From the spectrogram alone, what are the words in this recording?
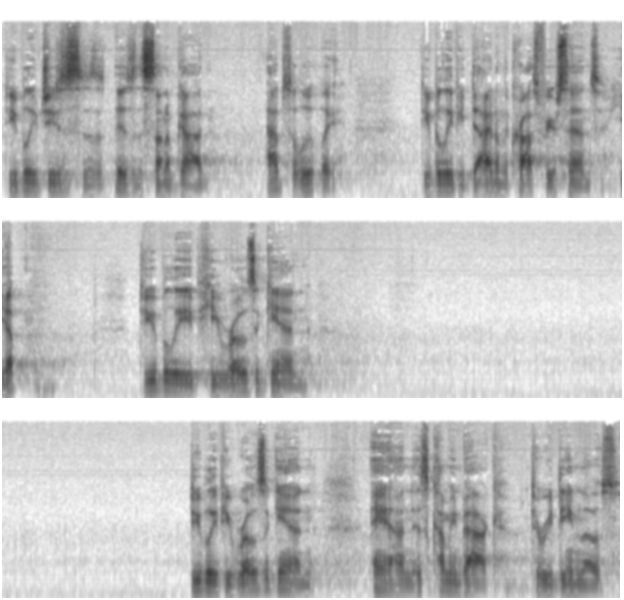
do you believe Jesus is, is the Son of God? Absolutely. Do you believe he died on the cross for your sins? Yep. Do you believe he rose again? Do you believe he rose again and is coming back to redeem those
